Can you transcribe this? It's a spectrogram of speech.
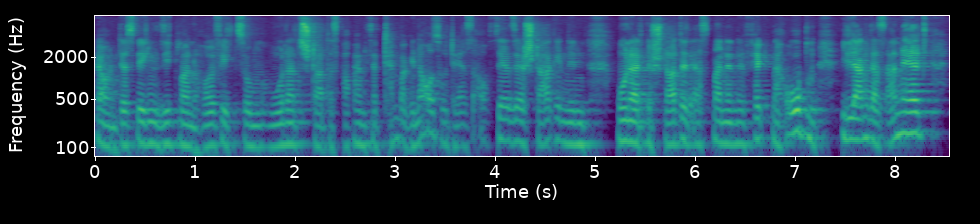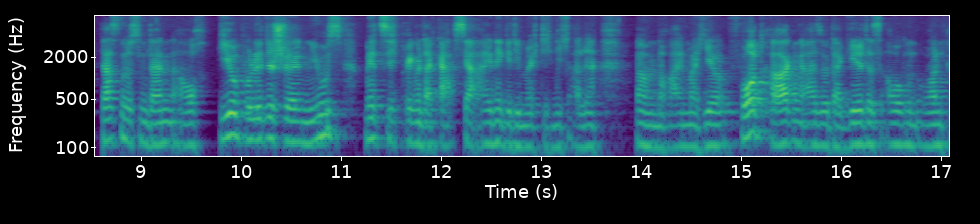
Ja, und deswegen sieht man häufig zum Monatsstart, das war beim September genauso, der ist auch sehr, sehr stark in den Monat gestartet. Erstmal einen Effekt nach oben. Wie lange das anhält, das müssen dann auch geopolitische News mit sich bringen. Und da gab es ja einige, die möchte ich nicht alle ähm, noch einmal hier vortragen. Also da gilt es, Augen und Ohren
